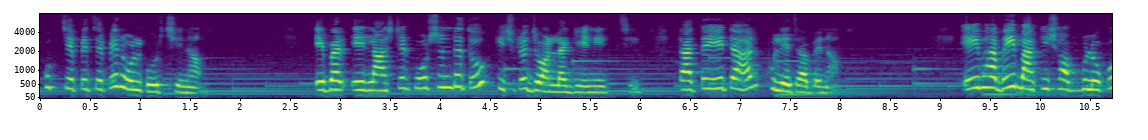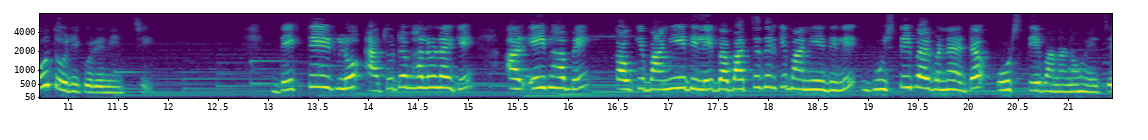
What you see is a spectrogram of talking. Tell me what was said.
খুব চেপে চেপে রোল করছি না। এবার এই লাস্টের পোর্শনটাতেও কিছুটা জল লাগিয়ে নিচ্ছি, তাতে এটা আর খুলে যাবে না। এইভাবেই বাকি সবগুলোকেও তৈরি করে নিচ্ছি। দেখতে এগুলো এতটা ভালো লাগে, আর এইভাবে কাউকে বানিয়ে দিলে বা বাচ্চাদেরকে বানিয়ে দিলে বুঝতেই পারবে না এটা ওটস দিয়ে বানানো হয়েছে।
